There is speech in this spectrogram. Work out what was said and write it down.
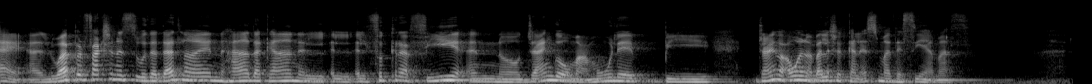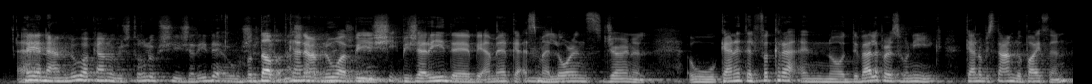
إيه ال web perfectionists with a deadline هذا كان الفكرة فيه إنه Django معمولة ب Django أول ما بلشت كان اسمها The CMS هي اللي عملوها كانوا بيشتغلوا بشي جريدة أو بالضبط كانوا عملوها بشي بجريدة بأمريكا اسمها Lawrence Journal وكانت الفكرة إنه ال developers هنيك كانوا بيستعملوا Python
